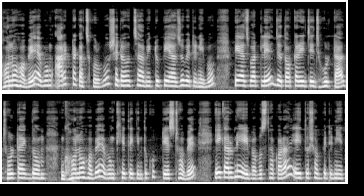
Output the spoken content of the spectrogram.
ঘন হবে এবং আরেকটা কাজ করব, সেটা হচ্ছে আমি একটু পেঁয়াজও বেটে নিব। পেঁয়াজ বাটলে যে তরকারির যে ঝোলটা ঝোলটা একদম ঘন হবে এবং খেতে কিন্তু খুব টেস্ট হবে। এই কারণে এই ব্যবস্থা করা, এই তো সব বেটে নিয়েছি।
